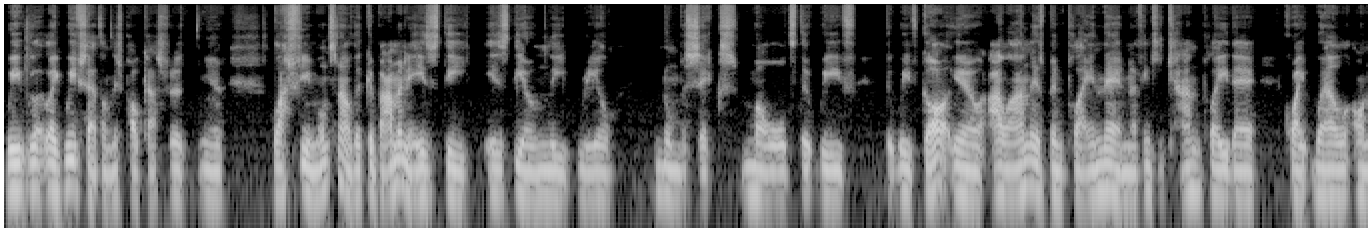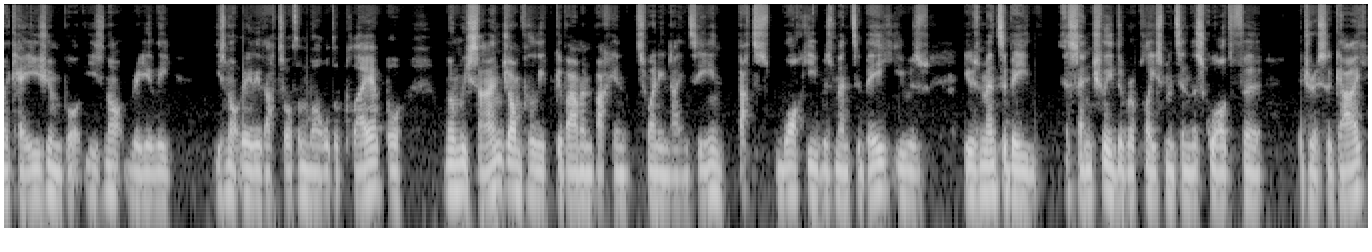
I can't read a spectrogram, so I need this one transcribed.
we like we've said on this podcast for you know last few months now that Gbamin is the is the only real number six mold that we've that we've got. You know, Allan has been playing there, and I think he can play there quite well on occasion, but he's not really he's not really that sort of mold of player. But when we signed Jean-Philippe Gbamin back in 2019, that's what he was meant to be. He was he was meant to be essentially the replacement in the squad for Idrissa Gueye.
